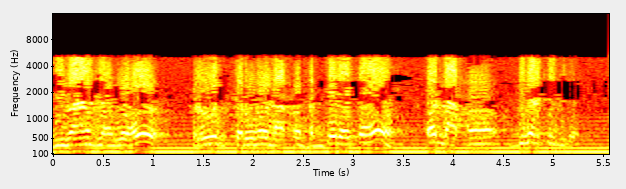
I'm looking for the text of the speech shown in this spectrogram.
जीवाणु जो है वो हो रोज करोड़ों लाखों बनते रहते हैं और लाखों बिगड़ते भी रहते हैं।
